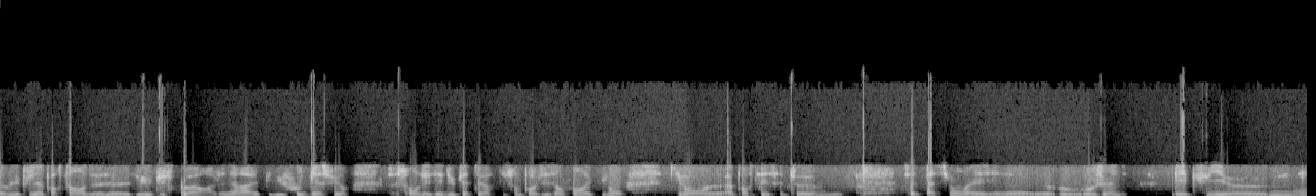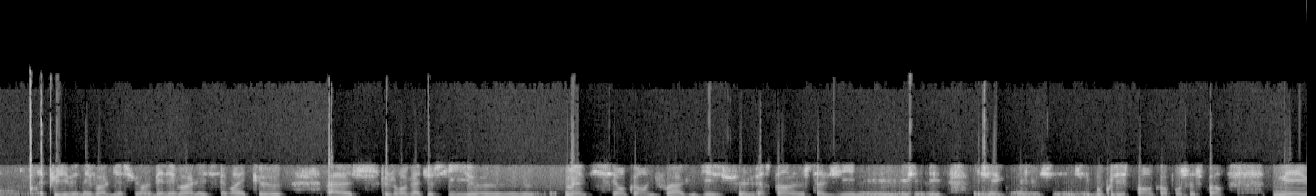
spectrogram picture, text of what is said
hommes les plus importants du, du sport en général et puis du foot bien sûr. Ce sont les éducateurs qui sont proches des enfants et qui vont qui vont apporter cette euh, euh, aux, jeunes. Et puis, euh, et puis les bénévoles, bien sûr, les bénévoles. Et c'est vrai que bah, ce que je regrette aussi, même si c'est encore une fois, je vous dis, je ne verse pas dans la nostalgie, mais j'ai- beaucoup d'espoir encore pour ce sport. Mais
